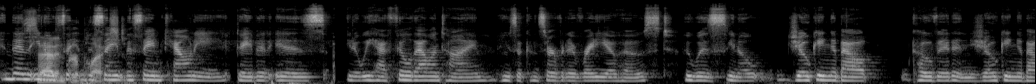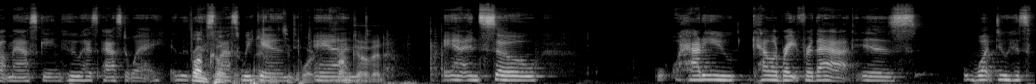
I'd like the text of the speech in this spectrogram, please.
and then, you know, the same the same county, David is, you know, we have Phil Valentine, who's a conservative radio host, who was, you know, joking about COVID and joking about masking, who has passed away from this COVID. last weekend. And, from COVID. And so, how do you calibrate for that? Is what do his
